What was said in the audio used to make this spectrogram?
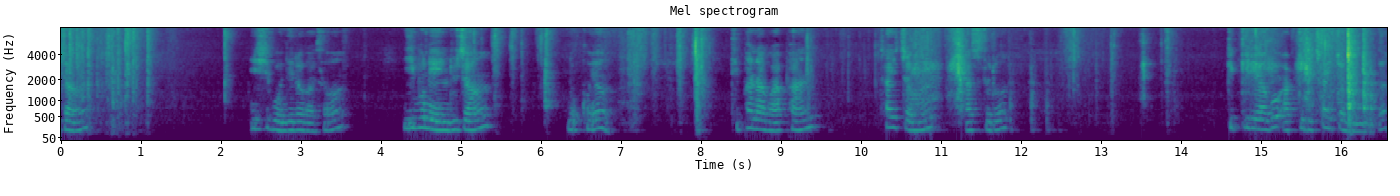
6장 25 내려가서 2분의 1 6장 놓고요. 뒷판하고 앞판 차이점을 가스로 뒷길이하고 앞길이 차이점입니다.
